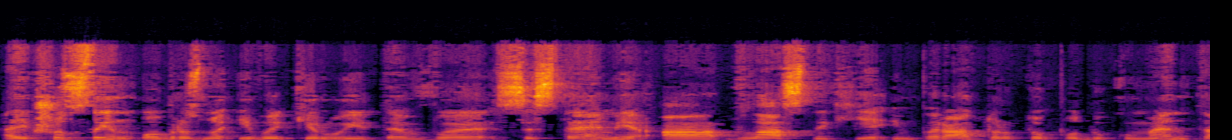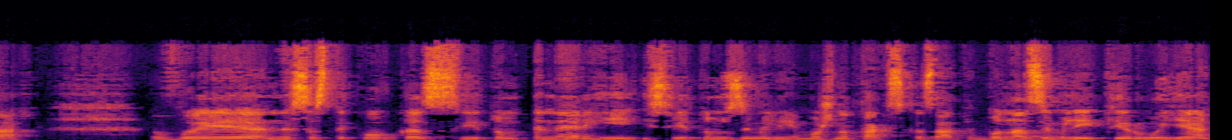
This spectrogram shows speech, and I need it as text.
А якщо син образно і ви керуєте в системі, а власник є імператор, то по документах. Ви несостиковка з світом енергії і світом землі, можна так сказати. Бо на землі керує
